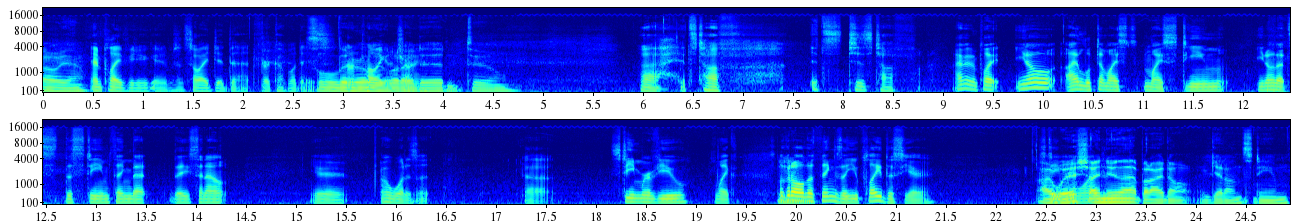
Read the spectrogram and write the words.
Oh yeah, and play video games. And so I did that for a couple of days. it's and I'm literally probably gonna what I try. did too. Uh, it's tough. It's tis tough. I haven't played. You know, I looked at my my Steam. You know that's the Steam thing that they sent out. Your oh, what is it? Uh, Steam review. Like, look at all Mhm. the things that you played this year. I Steam wish I knew that, but I don't get on Steam.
